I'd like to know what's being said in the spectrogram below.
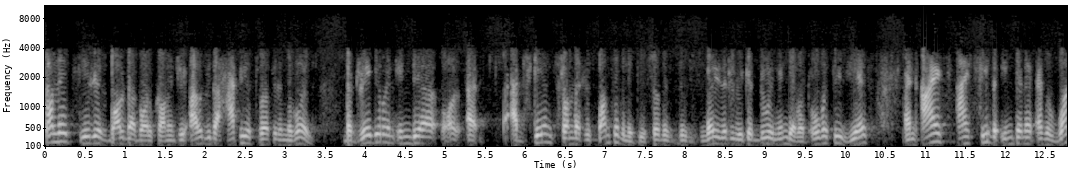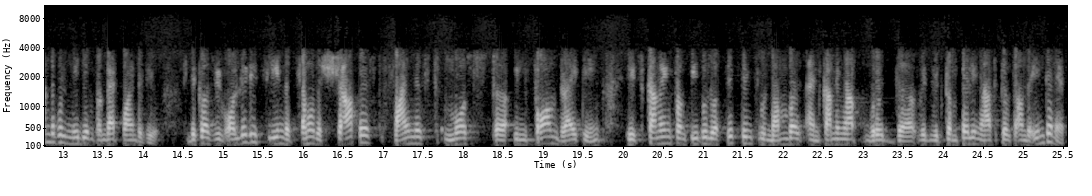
solid, serious ball by ball commentary. I would be the happiest person in the world. But radio in India uh, abstains from that responsibility. So there's, there's, very little we can do in India. But overseas, yes. And I, I see the internet as a wonderful medium from that point of view because we've already seen that some of the sharpest, finest, most uh, informed writing is coming from people who are sifting through numbers and coming up with, uh, with, with compelling articles on the internet.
